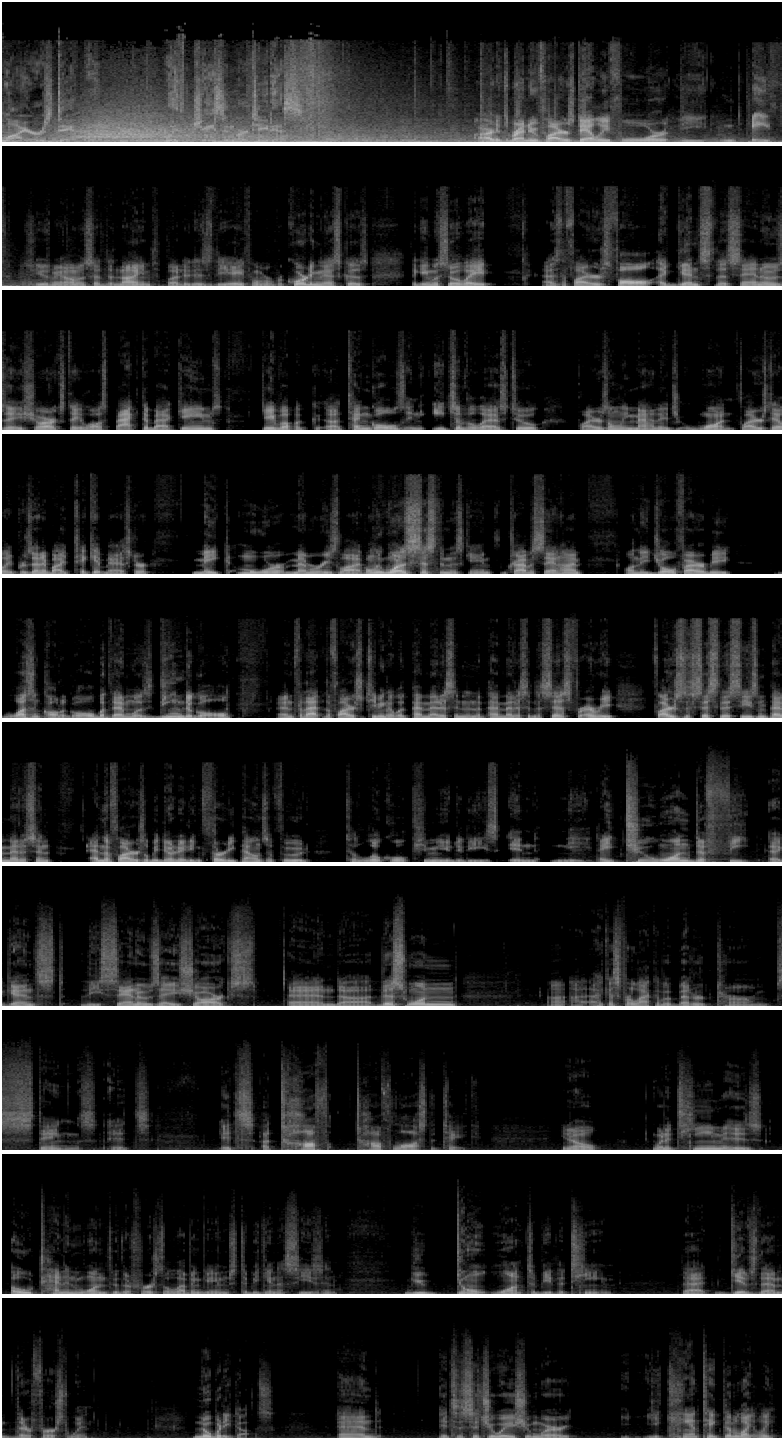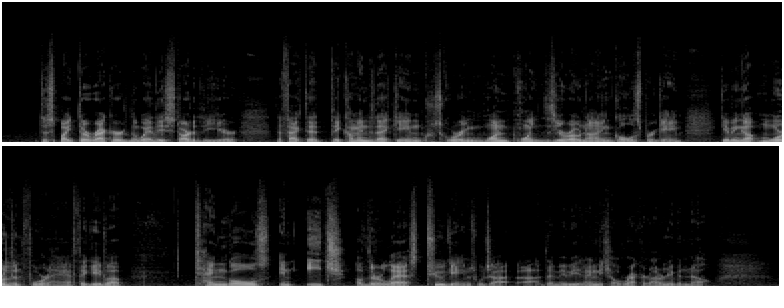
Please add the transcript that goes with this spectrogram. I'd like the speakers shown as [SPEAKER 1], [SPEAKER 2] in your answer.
[SPEAKER 1] Flyers Daily with Jason Myrtetus.
[SPEAKER 2] All right, it's a brand new Flyers Daily for the 8th. Excuse me, I almost said the 9th, but it is the 8th when we're recording this because the game was so late. As the Flyers fall against the San Jose Sharks, they lost back to back games, gave up a, uh, 10 goals in each of the last two. Flyers only manage one. Flyers Daily presented by Ticketmaster. Make more memories live. Only one assist in this game from Travis Sanheim on the Joel Farabee wasn't called a goal, but then was deemed a goal. And for that, the Flyers are teaming up with Penn Medicine and the Penn Medicine Assist. For every Flyers assist this season, Penn Medicine and the Flyers will be donating 30 pounds of food to local communities in need. A 2 1 defeat against the San Jose Sharks. And uh, this one, uh, I guess for lack of a better term, stings. It's, it's a tough, tough loss to take. You know, when a team is 0 10 and 1 through their first 11 games to begin a season, you don't want to be the team that gives them their first win. Nobody does. And it's a situation where you can't take them lightly, despite their record and the way they started the year. The fact that they come into that game scoring 1.09 goals per game, giving up more than four and a half. They gave up 10 goals in each of their last two games, which I, uh, that may be an NHL record. I don't even know.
